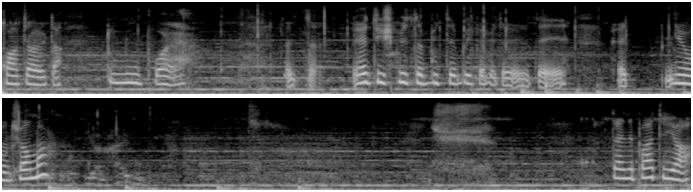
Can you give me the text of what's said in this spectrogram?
Supersoldat. Super. Hätte ich bitte, bitte, bitte, bitte, bitte. Leon, schau mal. Deine Party, ja.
